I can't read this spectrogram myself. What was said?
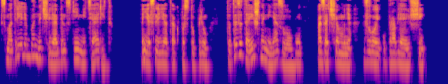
смотрели бы на челябинский метеорит. Если я так поступлю, то ты затаишь на меня злобу. А зачем мне злой управляющий?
